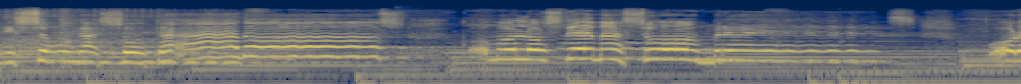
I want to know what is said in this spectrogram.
ni son azotados como los demás hombres. Por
